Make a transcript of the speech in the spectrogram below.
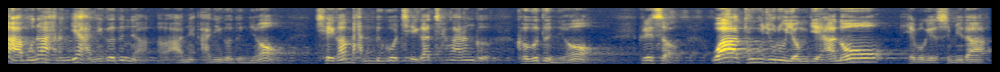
아무나 하는 게 아니거든요. 어, 아니, 아니거든요. 제가 만들고 제가 창하는 거, 거거든요. 그래서 와 두 주로 연기하노 해보겠습니다.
